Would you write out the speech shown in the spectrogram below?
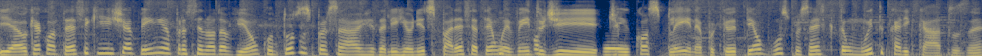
E é o que acontece é que já vem pra cena do avião com todos os personagens ali reunidos, parece até um evento de, de cosplay, né? Porque tem alguns personagens que estão muito caricatos, né?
